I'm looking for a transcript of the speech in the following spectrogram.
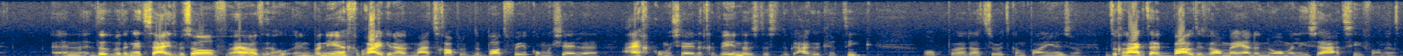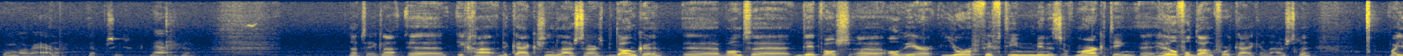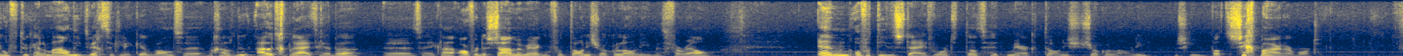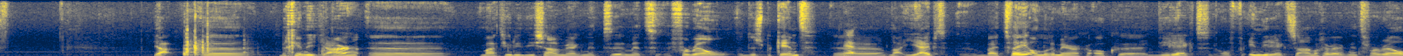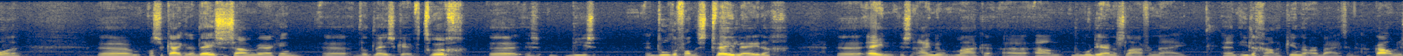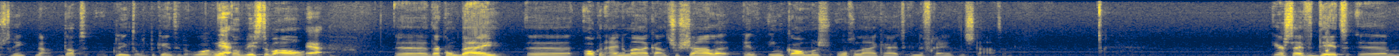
En dat, wat ik net zei, het is best wel. Hè, wat, wanneer gebruik je nou het maatschappelijk debat voor je commerciële, eigen commerciële gewin? Dat is, is natuurlijk eigenlijk de kritiek op eh, dat soort campagnes. Ja. Maar tegelijkertijd bouwt het wel mee aan de normalisatie van het onderwerp. Ja, ja, precies. Ja. Nou, Tekla, eh, ik ga de kijkers en de luisteraars bedanken. eh, want eh, dit was alweer Your 15 Minutes of Marketing. Heel veel dank voor het kijken en luisteren. Maar je hoeft natuurlijk helemaal niet weg te klikken, want we gaan het nu uitgebreid hebben, Tekla, over de samenwerking van Tony Chocolonely met Pharrell. En of het niet eens tijd wordt dat het merk Tony Chocolonely misschien wat zichtbaarder wordt. Ja, begin dit jaar maakten jullie die samenwerking met, eh, met Pharrell dus bekend. Eh, Ja. Nou, jij hebt bij twee andere merken ook eh, direct of indirect samengewerkt met Pharrell. Hè? Eh, als we kijken naar deze samenwerking, eh, dat lees ik even terug. Eh, is, die is, het doel daarvan is tweeledig. Eén is een einde maken eh, aan de moderne slavernij en illegale kinderarbeid in de cacao-industrie. Nou, dat klinkt ons bekend in de oren, want Ja. dat wisten we al. Ja. Eh, daar komt bij eh, ook een einde maken aan sociale en inkomensongelijkheid in de Verenigde Staten. Eerst even dit. ehm,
